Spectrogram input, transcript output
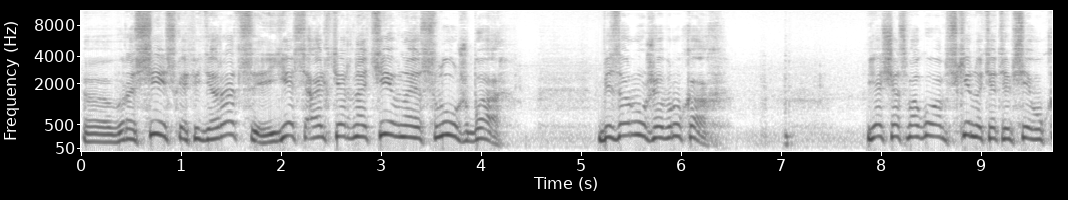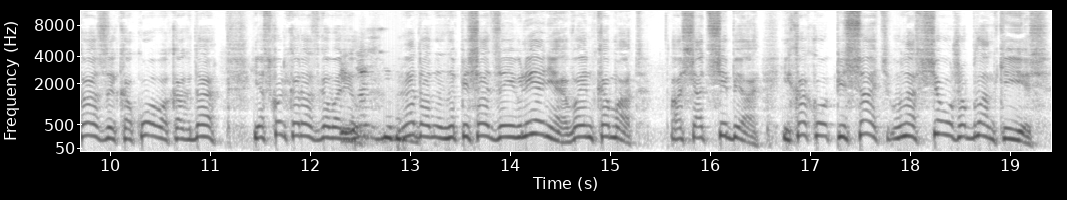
э, в Российской Федерации есть альтернативная служба без оружия в руках. Я сейчас могу вам скинуть эти все указы, какого, когда. Я сколько раз говорил, надо написать заявление в военкомат от себя. И как его писать, у нас все уже в бланке есть.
